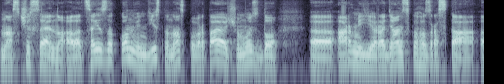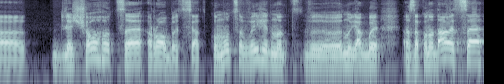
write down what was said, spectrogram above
нас чисельно. Але цей закон він дійсно нас повертає чомусь до е, армії радянського зразка. Для чого це робиться? Кому це вигідно? Ну якби законодавець це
